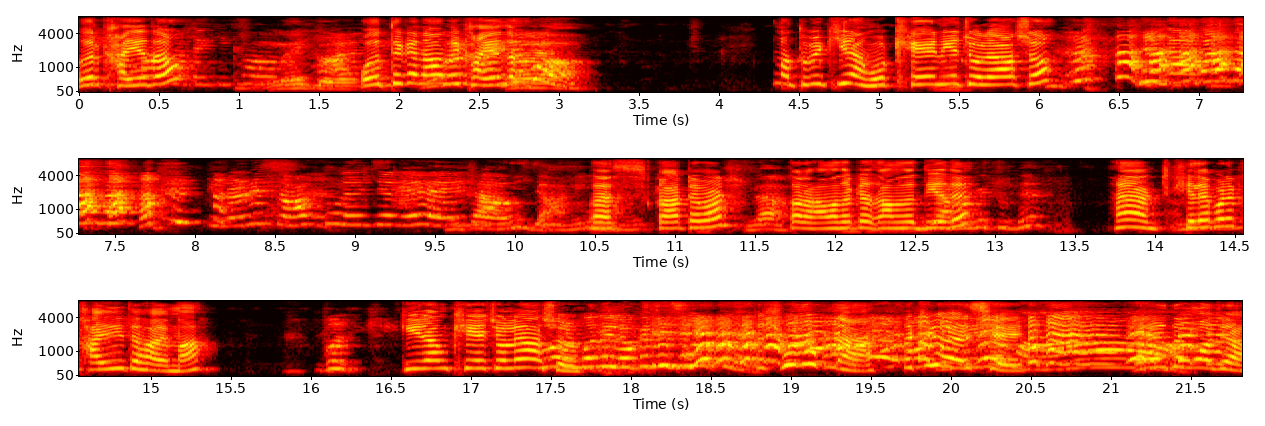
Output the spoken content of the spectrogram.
ওদের খাইয়ে দাও ওদের থেকে নাও ওদের খাইয়ে দাও না তুমি কি আমো খেয়ে নিয়ে চলে আসো ব্যাস কাট এবার তারা আমাদেরকে আমাদের দিয়ে দে হ্যাঁ খেলে পরে খাই দিতে হয় মা কিরাম খেয়ে চলে আসো তো শুনুক না তো কি হয়েছে এই তো মজা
